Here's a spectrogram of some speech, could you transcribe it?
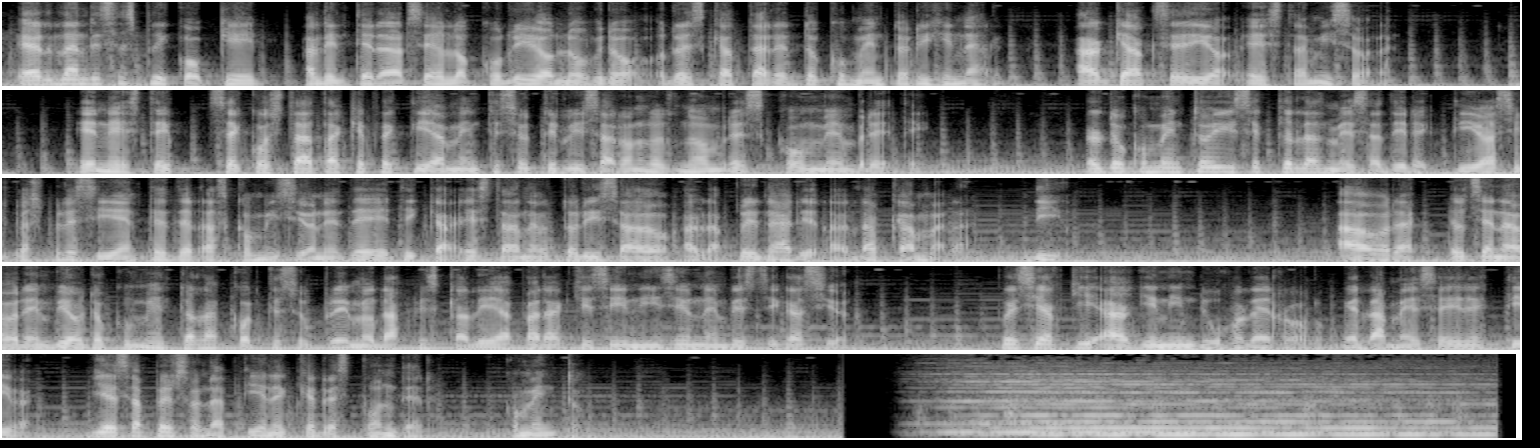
Hernández explicó que, al enterarse de lo ocurrido, logró rescatar el documento original al que accedió esta emisora. En este se constata que efectivamente se utilizaron los nombres con membrete. El documento dice que las mesas directivas y los presidentes de las comisiones de ética están autorizados a la plenaria de la Cámara, dijo. Ahora, el senador envió el documento a la Corte Suprema de la Fiscalía para que se inicie una investigación. Pues si aquí alguien indujo el error, fue la mesa directiva, y esa persona tiene que responder, comentó.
